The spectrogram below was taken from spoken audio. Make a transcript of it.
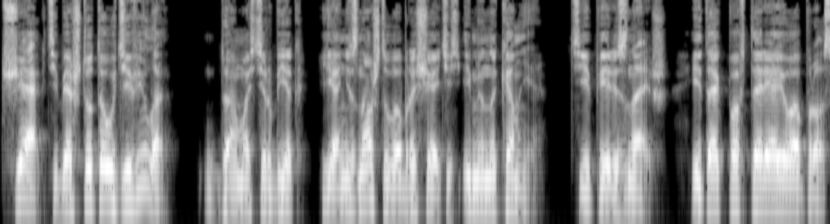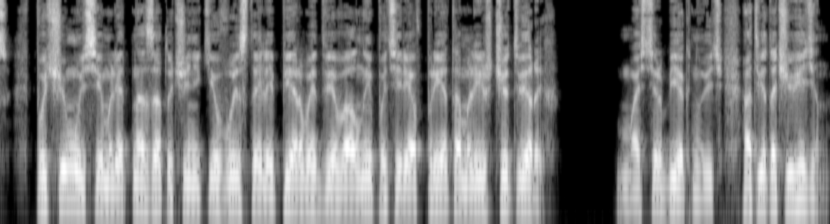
Чак, тебя что-то удивило? «Да, мастер Бек, я не знал, что вы обращаетесь именно ко мне. Теперь знаешь. Итак, повторяю вопрос. Почему семь лет назад ученики выстояли первые две волны, потеряв при этом лишь четверых?» «Мастер Бек, ну ведь ответ очевиден».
